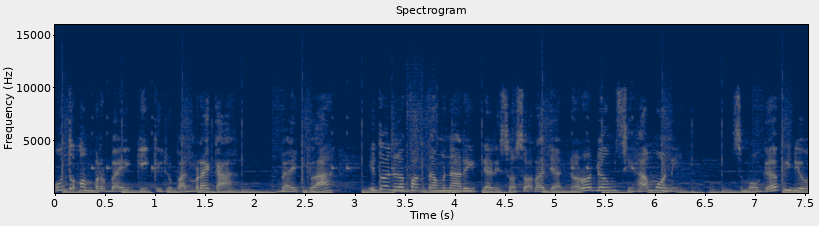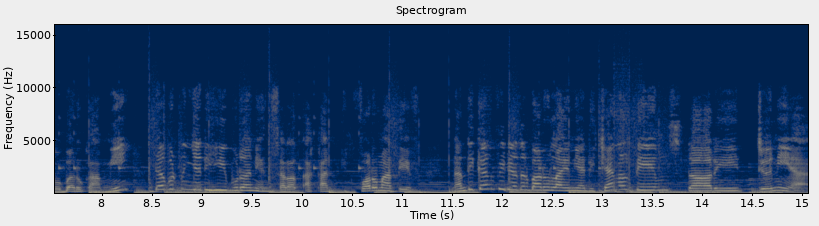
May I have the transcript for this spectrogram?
untuk memperbaiki kehidupan mereka. Baiklah, itu adalah fakta menarik dari sosok Raja Norodom Sihamoni. Semoga video baru kami dapat menjadi hiburan yang syarat akan informatif. Nantikan video terbaru lainnya di channel Tim Story Dunia.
